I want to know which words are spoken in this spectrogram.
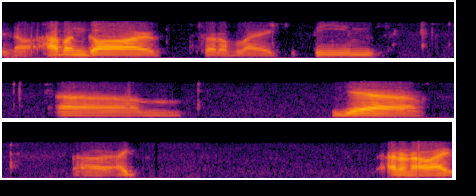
you know, avant-garde sort of like themes. Um, yeah, uh, I I don't know. I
